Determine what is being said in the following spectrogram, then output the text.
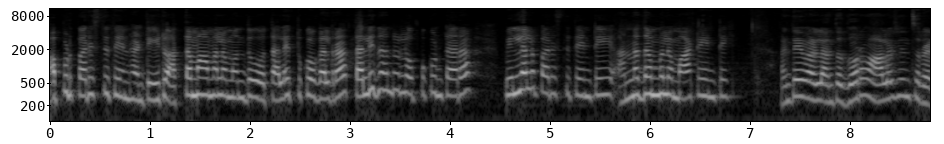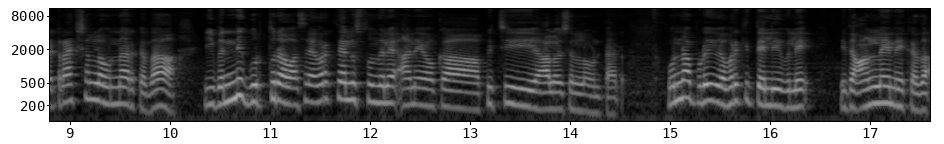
అప్పుడు పరిస్థితి ఏంటంటే ఇటు అత్తమామల ముందు తలెత్తుకోగలరా? తల్లిదండ్రులు ఒప్పుకుంటారా? పిల్లల పరిస్థితి ఏంటి? అన్నదమ్ముల మాట ఏంటి? అంటే వాళ్ళు అంత దూరం ఆలోచించరు. అట్రాక్షన్లో ఉన్నారు కదా. ఇవన్నీ గుర్తురావు. అసలు ఎవరికి తెలుస్తుందిలే అనే ఒక పిచ్చి ఆలోచనలో ఉంటారు. ఉన్నప్పుడు ఎవరికి తెలియవులే? ఇది ఆన్లైనే కదా.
